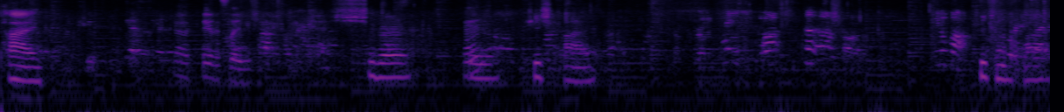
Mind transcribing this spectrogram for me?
Pie, Yeah, pay this lady. sugar, free, peach pie. Pecan pie.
